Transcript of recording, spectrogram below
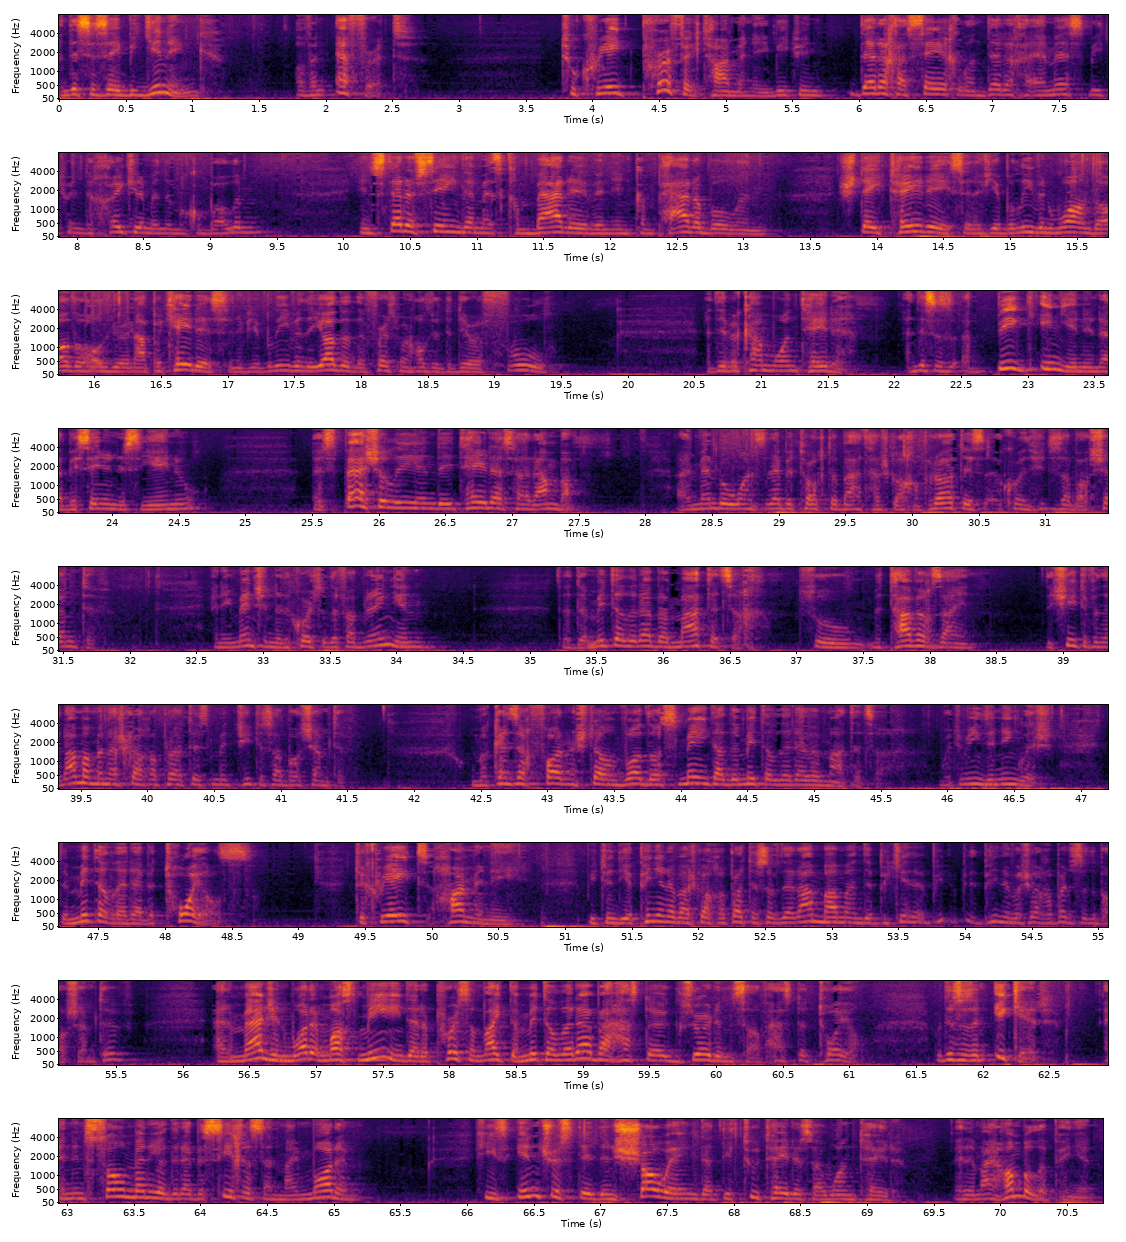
And this is a beginning of an effort to create perfect harmony between Derech HaSeichel and Derech HaEmes, between the Chaykirim and the Mekubalim, instead of seeing them as combative and incompatible and shtei teres, and if you believe in one, the other holds you an apakatis, and if you believe in the other, the first one holds you that they're a fool. And they become one tere. And this is a big Indian in Rabbi Seinu especially in the Teras HaRambam. I remember once Rebbe talked about Hashgacha Pratis according to Shittas Abal Shem Tev. And he mentioned in the course of the Fabringen that the Mittel Rebbe matetzach zu metavach sein, die Schiete von der Rambam und Hashgacha Pratis mit Shittas Abal Shem Tev. Und man kann sich vorstellen, wo das meint, der Mittel Rebbe matetzach. Which means in English, the Mittel Rebbe toils to create harmony between the opinion of Ashgacha Pratis of the Rambam and the opinion of Ashgacha Pratis of the Baal Shem. And imagine what it must mean that a person like the Mittel Rebbe has to exert himself, has to toil. But this is an ikir. And in so many of the Rebbe Sichas and Maimorim, he's interested in showing that these two Teiras are one Teira. And in my humble opinion,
